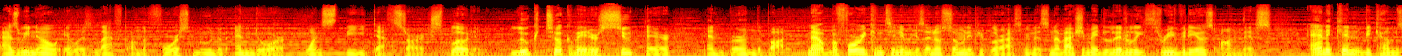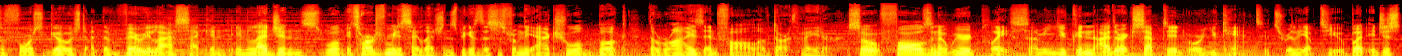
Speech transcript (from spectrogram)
As we know, it was left on the forest moon of Endor once the Death Star exploded. Luke took Vader's suit there and burned the body. Now, before we continue, because I know so many people are asking this, and I've actually made literally three videos on this, Anakin becomes a Force ghost at the very last second in Legends. Well, it's hard for me to say Legends because this is from the actual book, The Rise and Fall of Darth Vader. So, falls in a weird place. I mean, you can either accept it or you can't. It's really up to you. But it just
